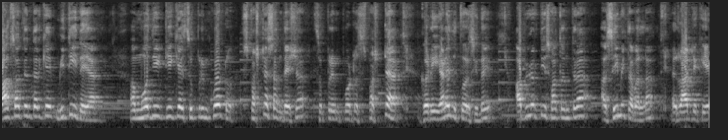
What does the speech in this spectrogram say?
ವಾಕ್ ಸ್ವಾತಂತ್ರ್ಯಕ್ಕೆ ಮಿತಿ ಇದೆಯಾ? ಮೋದಿ ಟೀಕೆ ಸುಪ್ರೀಂ ಕೋರ್ಟ್ ಸ್ಪಷ್ಟ ಸಂದೇಶ ಸುಪ್ರೀಂ ಕೋರ್ಟ್ ಸ್ಪಷ್ಟ ಗಡಿ ಎಳೆದು ತೋರಿಸಿದೆ. ಅಭಿವ್ಯಕ್ತಿ ಸ್ವಾತಂತ್ರ್ಯ ಅಸೀಮಿತವಲ್ಲ. ರಾಜಕೀಯ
